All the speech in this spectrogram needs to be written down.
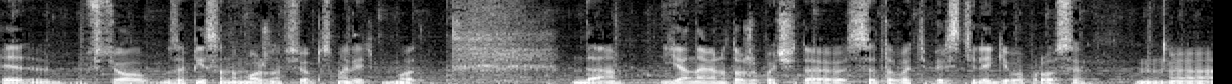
э, все записано, можно все посмотреть. Вот. Да. Я, наверное, тоже почитаю с этого теперь с телеги вопросы. Э,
